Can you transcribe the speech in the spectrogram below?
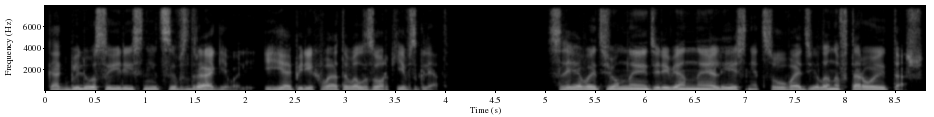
как белесые ресницы вздрагивали, и я перехватывал зоркий взгляд. Слева темная деревянная лестница уводила на второй этаж,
